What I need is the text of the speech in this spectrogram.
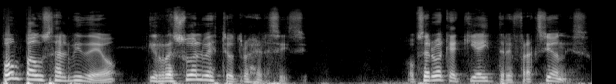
Pon pausa al video y resuelve este otro ejercicio. Observa que aquí hay tres fracciones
